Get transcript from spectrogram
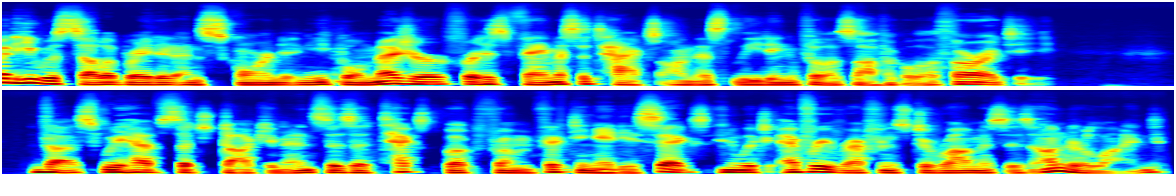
but he was celebrated and scorned in equal measure for his famous attacks on this leading philosophical authority. Thus, we have such documents as a textbook from 1586 in which every reference to Ramus is underlined,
